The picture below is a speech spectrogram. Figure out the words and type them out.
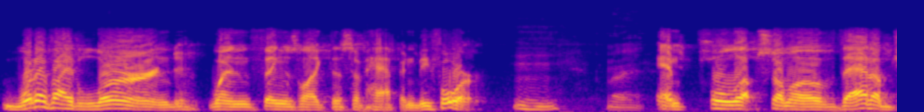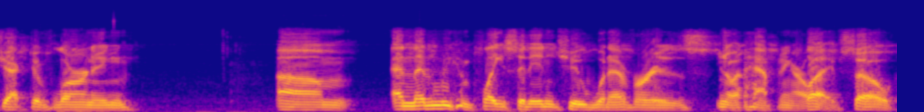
what have I learned when things like this have happened before? Right. and pull up some of that objective learning um, and then we can place it into whatever is you know happening in our life so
